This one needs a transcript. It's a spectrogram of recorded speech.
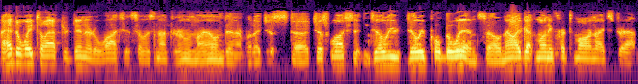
I had to wait till after dinner to watch it, so it's not to ruin my own dinner. But I just uh, just watched it, and Joey Joey pulled the win. So now I got money for tomorrow night's draft.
